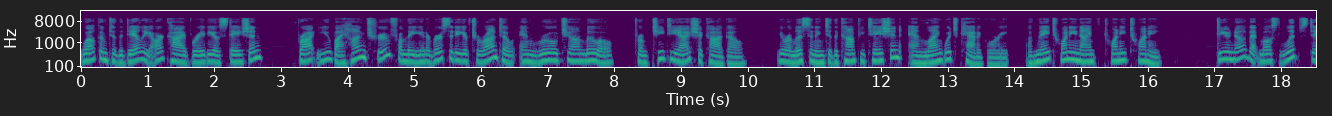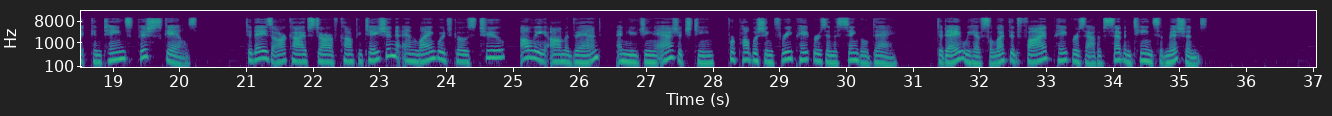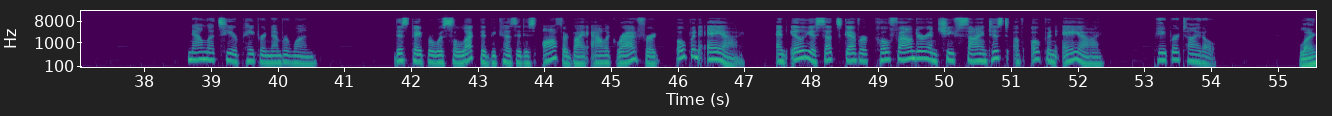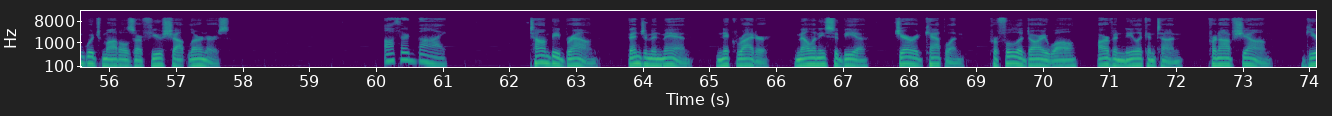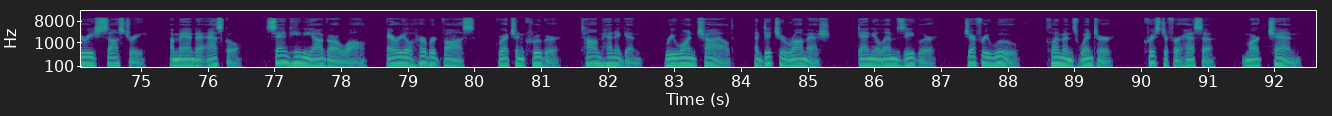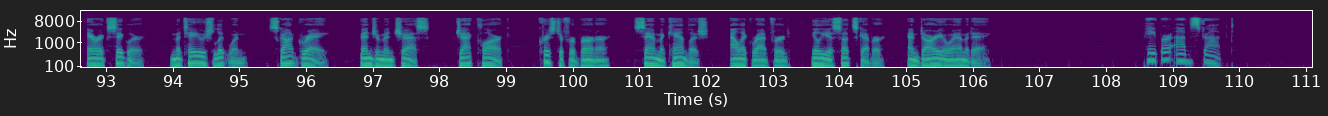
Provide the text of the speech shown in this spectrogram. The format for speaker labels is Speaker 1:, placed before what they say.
Speaker 1: Welcome to the Daily arXiv radio station, brought you by Hung Tru from the University of Toronto and Ruotian Luo from TTI Chicago. You are listening to the Computation and Language category of May 29, 2020. Do you know that most lipstick contains fish scales? Today's arXiv star of computation and language goes to Ali Ahmadvand and Eugene Agichtein for publishing three papers in a single day. Today we have selected five papers out of 17 submissions. Now let's hear paper number one. This paper was selected because it is authored by Alec Radford, OpenAI, and Ilya Sutskever, co founder and chief scientist of OpenAI.
Speaker 2: Paper title
Speaker 3: Language models are few shot learners.
Speaker 2: Authored by
Speaker 3: Tom B. Brown, Benjamin Mann, Nick Ryder, Melanie Subbiah, Jared Kaplan, Prafulla Dhariwal, Arvind Neelakantan, Pranav Shyam, Girish Sastry, Amanda Askell, Sandhini Agarwal, Ariel Herbert Voss, Gretchen Krueger, Tom Hennigan, Rewon Child, Aditya Ramesh, Daniel M. Ziegler, Jeffrey Wu, Clemens Winter, Christopher Hesse, Mark Chen, Eric Sigler, Mateusz Litwin, Scott Gray, Benjamin Chess, Jack Clark, Christopher Berner, Sam McCandlish, Alec Radford, Ilya Sutskever, and Dario Amodei.
Speaker 2: Paper Abstract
